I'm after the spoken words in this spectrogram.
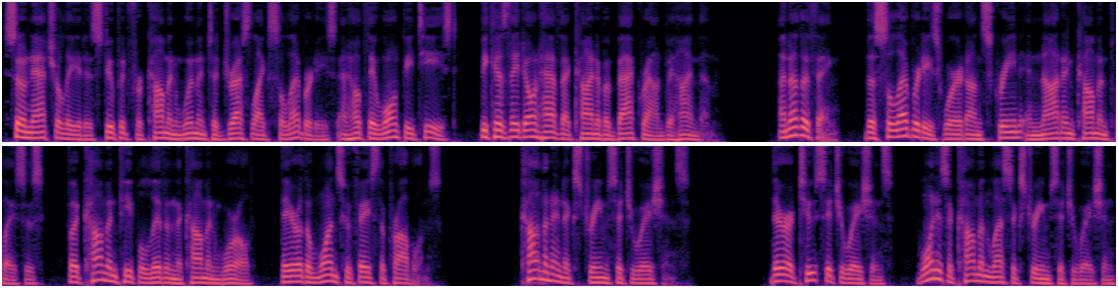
So naturally, it is stupid for common women to dress like celebrities and hope they won't be teased, because they don't have that kind of a background behind them. Another thing, the celebrities wear it on screen and not in common places, but common people live in the common world, they are the ones who face the problems. Common and extreme situations. There are two situations one is a common, less extreme situation,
